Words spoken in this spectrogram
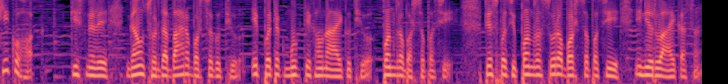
के को हक? कृष्णले गाउँ छोड्दा बाह्र वर्षको थियो। एकपटक मुख देखाउन आएको थियो पन्ध्र वर्षपछि। त्यसपछि पन्ध्र सोह्र वर्षपछि यिनीहरू आएका छन्।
